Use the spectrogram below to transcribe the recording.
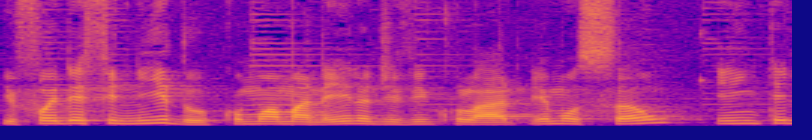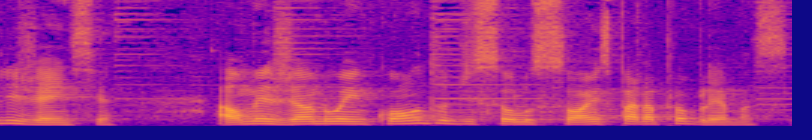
e foi definido como uma maneira de vincular emoção e inteligência, almejando o encontro de soluções para problemas.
